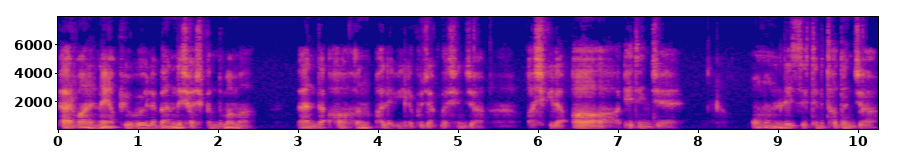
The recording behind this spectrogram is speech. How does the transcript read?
pervane ne yapıyor böyle ben de şaşkındım ama ben de ahın aleviyle kucaklaşınca, aşk ile ah edince, onun lezzetini tadınca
